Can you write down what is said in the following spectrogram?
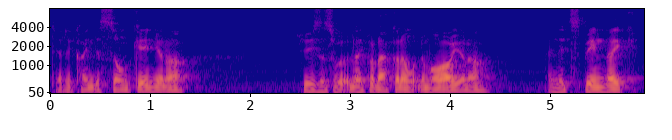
that it kind of sunk in, you know. Jesus, like we're not going out anymore, you know. And it's been like,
